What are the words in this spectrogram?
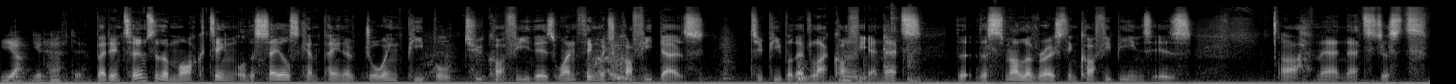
yeah, you'd have to. But in terms of the marketing or the sales campaign of drawing people to coffee, there's one thing which coffee does to people that like coffee, and that's the the smell of roasting coffee beans is, ah man, that's just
